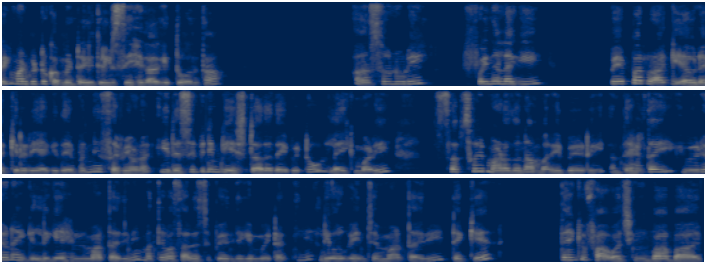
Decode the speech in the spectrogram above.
ಟ್ರೈ ಮಾಡಿಬಿಟ್ಟು ಕಮೆಂಟಲ್ಲಿ ತಿಳಿಸಿ ಹೇಗಾಗಿತ್ತು ಅಂತ. ಸೊ ನೋಡಿ ಫೈನಲ್ ಆಗಿ ಪೇಪರ್ ರಾಗಿ ಅವಲಕ್ಕಿ ರೆಡಿಯಾಗಿದೆ ಬನ್ನಿ ಸವಿಯೋಣ. ಈ ರೆಸಿಪಿ ನಿಮಗೆ ಇಷ್ಟ ಆದ ದಯವಿಟ್ಟು ಲೈಕ್ ಮಾಡಿ. ಸಬ್ಸ್ಕ್ರೈಬ್ ಮಾಡೋದನ್ನು ಮರಿಬೇಡಿ ಅಂತ ಹೇಳ್ತಾ ಈ ವಿಡಿಯೋನ ಇಲ್ಲಿಗೆ ಹೆಣ್ಣು ಮಾಡ್ತಾ ಇದ್ದೀನಿ. ಮತ್ತೆ ಹೊಸ ರೆಸಿಪಿಯೊಂದಿಗೆ ಮೀಟ್ ಆಗ್ತೀನಿ. ಅಲ್ಲಿವರೆಗೂ ಎಂಜಾಯ್ ಮಾಡ್ತಾ ಇರಿ. Take care thank you for watching bye bye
